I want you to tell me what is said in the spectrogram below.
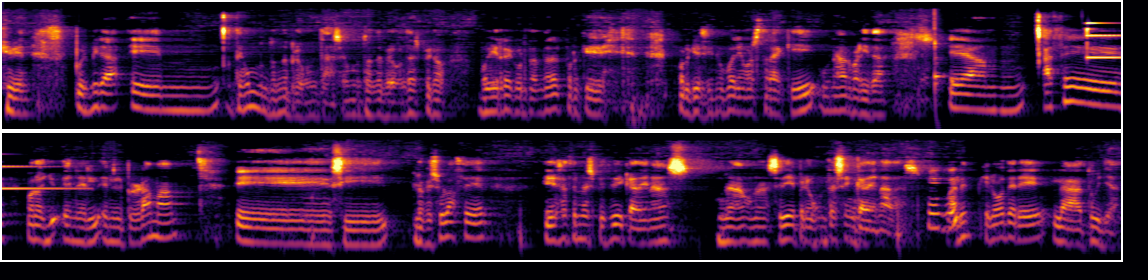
Qué bien. Pues mira, em, tengo un montón de preguntas, un montón de preguntas, pero voy a ir recortándolas porque, porque si no podríamos estar aquí una barbaridad. Em, hace, bueno, en, el, en el programa, eh, si lo que suelo hacer es hacer una especie de cadenas, una, una serie de preguntas encadenadas, ¿vale? Que luego te haré la tuya.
